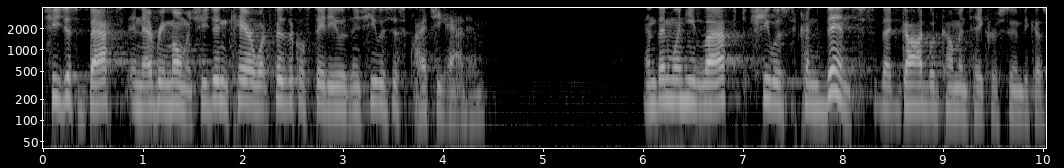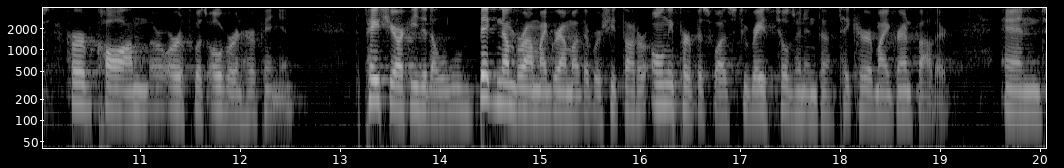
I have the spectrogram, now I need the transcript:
She just backed in every moment. She didn't care what physical state he was in, she was just glad she had him. And then when he left, she was convinced that God would come and take her soon because her call on earth was over, in her opinion. The patriarchy did a big number on my grandmother where she thought her only purpose was to raise children and to take care of my grandfather. And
